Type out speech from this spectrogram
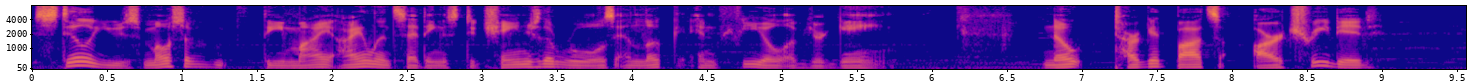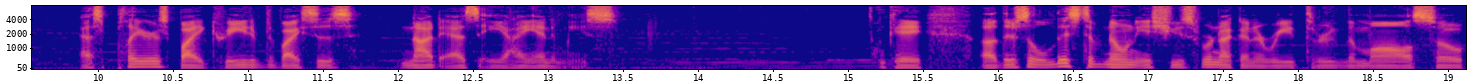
still use most of the My Island settings to change the rules and look and feel of your game. Note target bots are treated as players by creative devices, not as AI enemies. Okay, uh, there's a list of known issues. We're not going to read through them all. So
